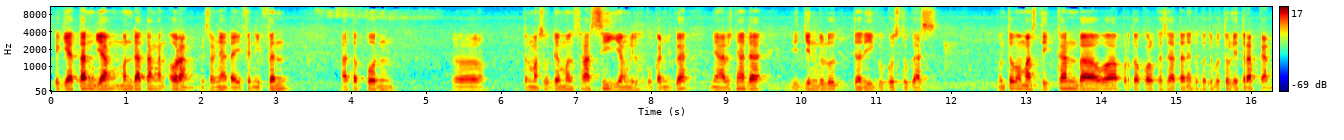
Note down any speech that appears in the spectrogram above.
kegiatan yang mendatangkan orang, misalnya ada event-event ataupun eh, termasuk demonstrasi yang dilakukan juga, ini harusnya ada izin dulu dari gugus tugas untuk memastikan bahwa protokol kesehatan itu betul-betul diterapkan.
